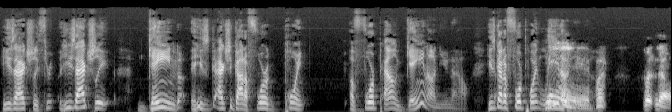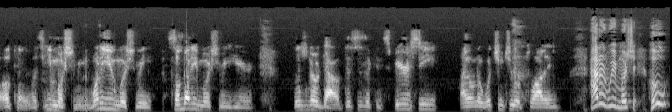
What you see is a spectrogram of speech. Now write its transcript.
He's actually three. He's actually gained. He's actually got a four point, a four pound gain on you now. He's got a four point lead yeah, on you. now. but but no. Okay, let's. He mushed me. One of you mushed me. Somebody mushed me here. There's no doubt. This is a conspiracy. I don't know what you two are plotting. How did we mush it? Who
